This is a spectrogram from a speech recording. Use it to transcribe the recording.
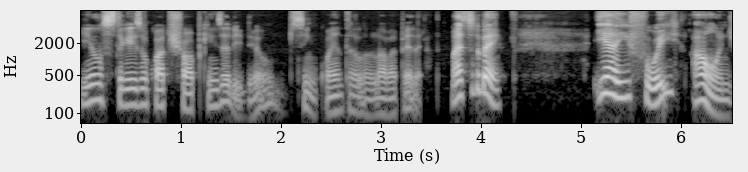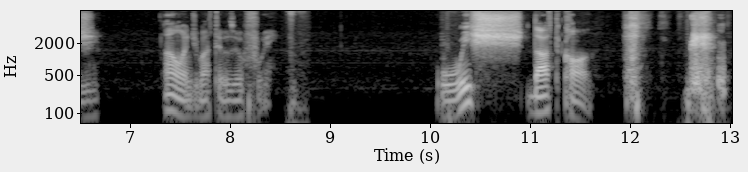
e uns três ou quatro Shopkins ali. Deu 50, lá lá vai pedrada. Mas tudo bem. E aí fui aonde? Aonde, Matheus, eu fui? Wish.com.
